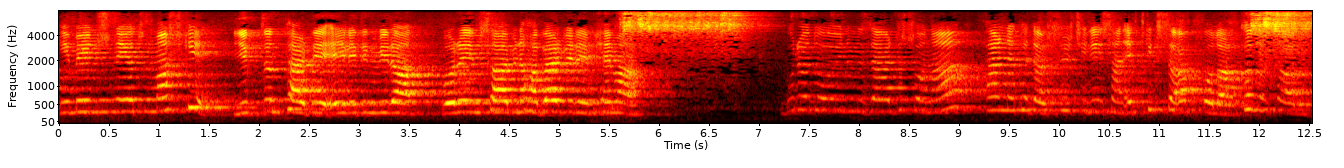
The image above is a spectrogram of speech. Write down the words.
Yemeğin üstüne yatılmaz ki. Yıktın perdeyi eyledin viran. Varayım sahibine haber vereyim hemen. Burada oyunumuz erdi sona. Her ne kadar sürçülisan ettikse affola. Kalın sağlıcakla.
